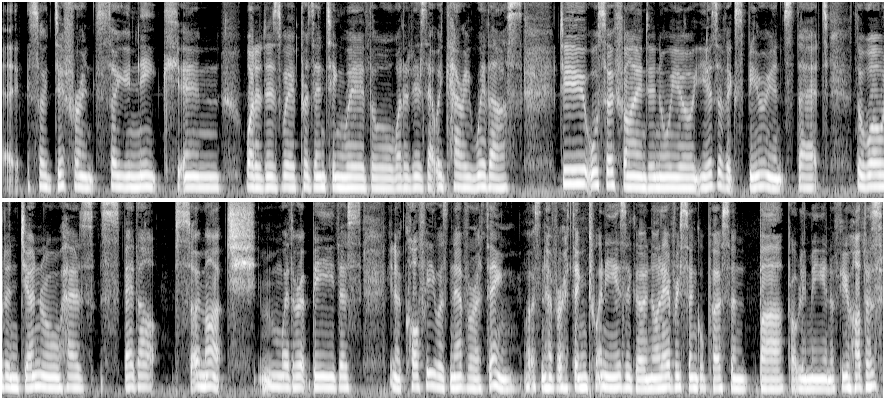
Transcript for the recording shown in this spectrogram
eh, so different, so unique in what it is we're presenting with, or what it is that we carry with us. Do you also find in all your years of experience that the world in general has sped up so much, whether it be this, you know, coffee was never a thing. It was never a thing 20 years ago. Not every single person, bar probably me and a few others,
